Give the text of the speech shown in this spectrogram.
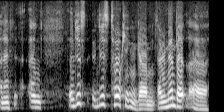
And, and, and just, just talking, um, I remember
